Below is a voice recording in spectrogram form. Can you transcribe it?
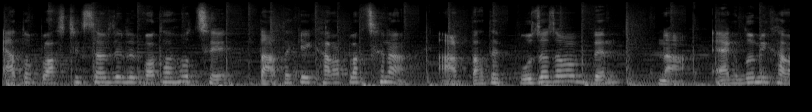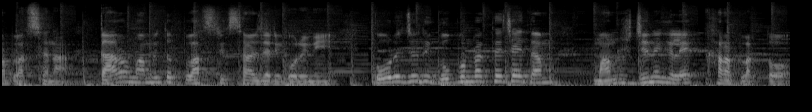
এত প্লাস্টিক সার্জারির কথা হচ্ছে, তাতে কি খারাপ লাগছে না? আর তাতে পূজা জবাব দেন না, একদমই খারাপ লাগছে না। কারণ আমি তো প্লাস্টিক সার্জারি করিনি। করে যদি গোপন রাখতে চাইতাম, মানুষ জেনে গেলে খারাপ লাগতো।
